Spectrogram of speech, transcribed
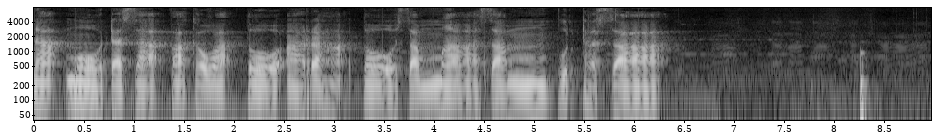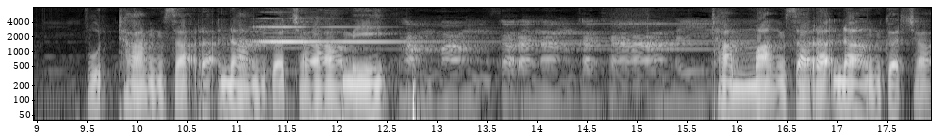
นะโมตัสสะภะคะวะโตอะระหะโตสัมมาสัมพุทธัสสะพุทธังสารนังกัจฉามิธัมมังสรณังคัจฉา มิธัมมังสารนังกัจฉา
